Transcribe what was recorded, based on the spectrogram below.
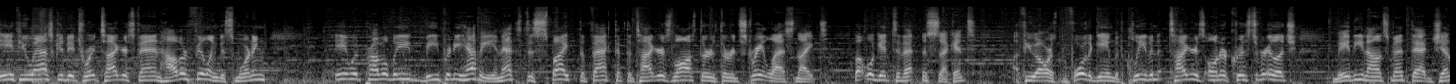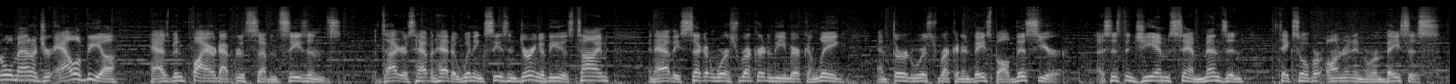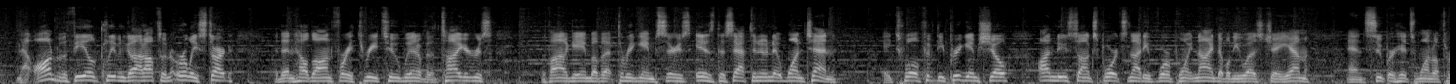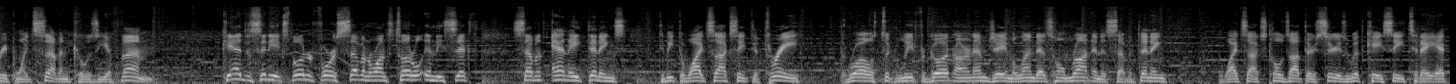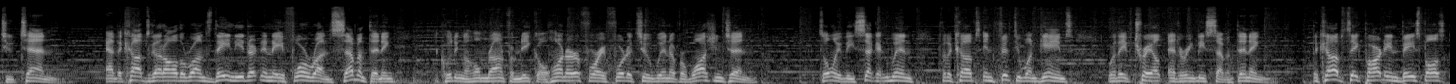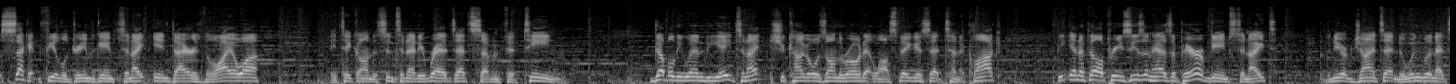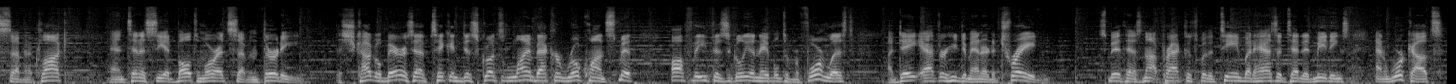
If you ask a Detroit Tigers fan how they're feeling this morning, it would probably be pretty happy, and that's despite the fact that the Tigers lost their third straight last night. But we'll get to that in a second. A few hours before the game with Cleveland, Tigers owner Christopher Ilitch made the announcement that general manager Al Avila has been fired after seven seasons. The Tigers haven't had a winning season during Avila's time and have the second worst record in the American League and third worst record in baseball this year. Assistant GM Sam Menzin takes over on an interim basis. Now onto the field, Cleveland got off to an early start and then held on for a 3-2 win over the Tigers. The final game of that three-game series is this afternoon at 1:10 a 1250 pregame show on New Song Sports 94.9 WSJM and Super Hits 103.7 Cozy FM. Kansas City exploded for seven runs total in the sixth, seventh, and eighth innings to beat the White Sox 8 3. The Royals took the lead for good on an MJ Melendez home run in the seventh inning. The White Sox close out their series with KC today at 210. And the Cubs got all the runs they needed in a four run seventh inning, including a home run from Nico Hoerner for a 4 2 win over Washington. It's only the second win for the Cubs in 51 games, where they've trailed entering the seventh inning. The Cubs take part in baseball's second Field of Dreams game tonight in Dyersville, Iowa. They take on the Cincinnati Reds at 7:15. WNBA tonight. Chicago is on the road at Las Vegas at 10 o'clock. The NFL preseason has a pair of games tonight. The New York Giants at New England at 7 o'clock, and Tennessee at Baltimore at 7:30. The Chicago Bears have taken disgruntled linebacker Roquan Smith off the physically unable to perform list a day after he demanded a trade. Smith has not practiced with the team but has attended meetings and workouts,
